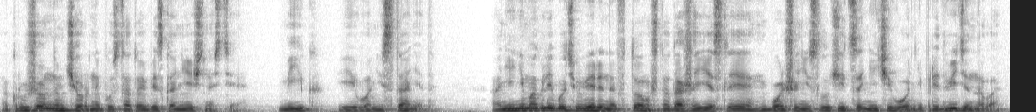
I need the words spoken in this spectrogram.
окруженным черной пустотой бесконечности. Миг, и его не станет. Они не могли быть уверены в том, что даже если больше не случится ничего непредвиденного –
